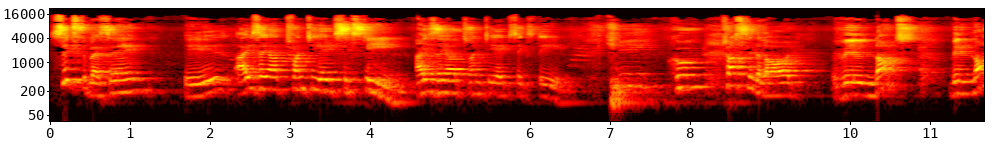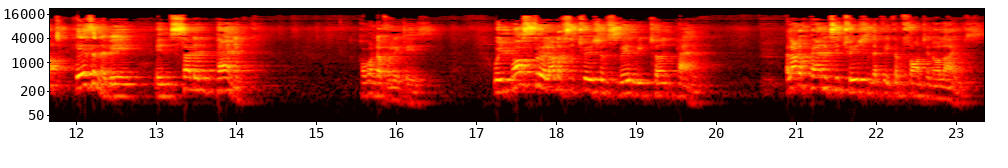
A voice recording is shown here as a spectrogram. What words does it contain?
Sixth blessing is Isaiah 28 16. Isaiah 28 16. He who trusts in the Lord will not will not hasten away in sudden panic. How wonderful it is. We pass through a lot of situations where we turn panic. A lot of panic situations that we confront in our lives.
